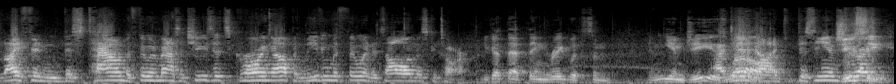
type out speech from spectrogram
life in this town, Methuen, Massachusetts, growing up and leaving Methuen. It's all on this guitar. You got that thing rigged with some an EMG I as well. did. Uh, this EMG. Juicy. right-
